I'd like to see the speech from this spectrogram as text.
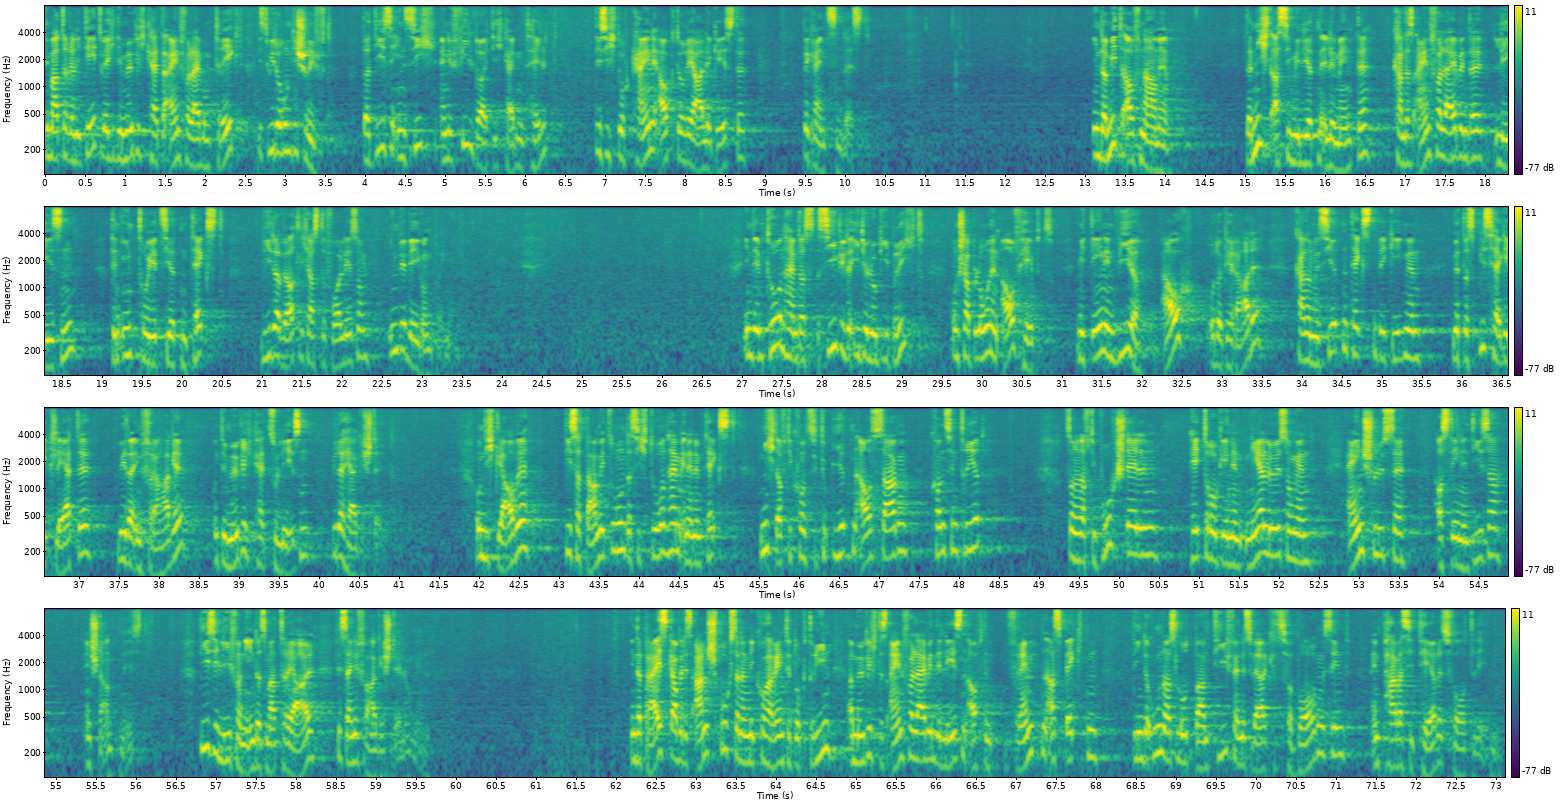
Die Materialität, welche die Möglichkeit der Einverleibung trägt, ist wiederum die Schrift, da diese in sich eine Vieldeutigkeit enthält, die sich durch keine auktoriale Geste begrenzen lässt. In der Mitaufnahme der nicht assimilierten Elemente kann das einverleibende Lesen den introjizierten Text wieder wörtlich aus der Vorlesung in Bewegung bringen. Indem Turnheim das Siegel der Ideologie bricht und Schablonen aufhebt, mit denen wir auch oder gerade kanonisierten Texten begegnen, wird das bisher Geklärte wieder in Frage und die Möglichkeit zu lesen wiederhergestellt. Und ich glaube, dies hat damit zu tun, dass sich Turnheim in einem Text nicht auf die konstituierten Aussagen konzentriert, sondern auf die Bruchstellen, heterogenen Nährlösungen, Einschlüsse, aus denen dieser entstanden ist. Diese liefern ihm das Material für seine Fragestellungen. In der Preisgabe des Anspruchs an eine kohärente Doktrin ermöglicht das einverleibende Lesen auch den fremden Aspekten, die in der unauslotbaren Tiefe eines Werkes verborgen sind, ein parasitäres Fortleben.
